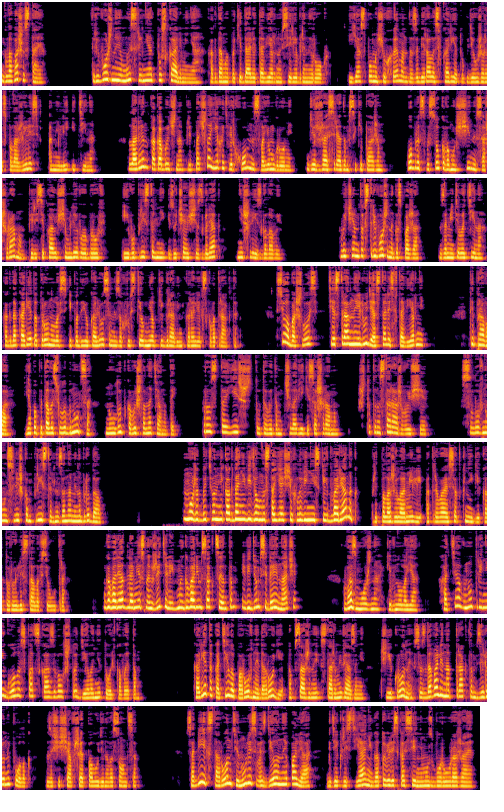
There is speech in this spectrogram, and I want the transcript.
Глава шестая. Тревожные мысли не отпускали меня, когда мы покидали таверну «Серебряный рог», и я с помощью Хэммонда забиралась в карету, где уже расположились Амели и Тина. Лорен, как обычно, предпочла ехать верхом на своем громе, держась рядом с экипажем. Образ высокого мужчины со шрамом, пересекающим левую бровь, и его пристальный изучающий взгляд не шли из головы. «Вы чем-то встревожены, госпожа?» — заметила Тина, когда карета тронулась и под ее колесами захрустел мелкий гравень королевского тракта. «Все обошлось, те странные люди остались в таверне». «Ты права, я попыталась улыбнуться, но улыбка вышла натянутой. Просто есть что-то в этом человеке со шрамом, что-то настораживающее. Словно он слишком пристально за нами наблюдал». «Может быть, он никогда не видел настоящих лавинийских дворянок?» — предположила Амели, отрываясь от книги, которую листала все утро. «Говорят, для местных жителей мы говорим с акцентом и ведем себя иначе». «Возможно», — кивнула я, хотя внутренний голос подсказывал, что дело не только в этом. Карета катила по ровной дороге, обсаженной старыми вязами, чьи кроны создавали над трактом зеленый полог, защищавший от полуденного солнца. С обеих сторон тянулись возделанные поля, где крестьяне готовились к осеннему сбору урожая.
